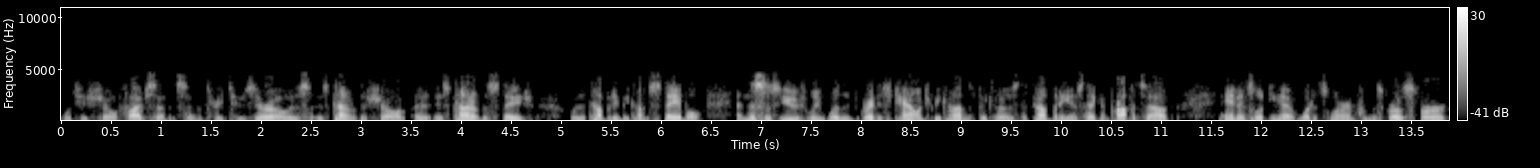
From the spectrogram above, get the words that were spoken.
which is show 577320, is, is kind of the show is kind of the stage where the company becomes stable. And this is usually where the greatest challenge becomes because the company has taken profits out and it's looking at what it's learned from this growth spurt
